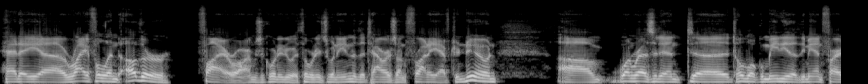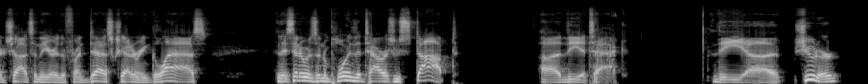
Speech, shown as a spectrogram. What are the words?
had a uh, rifle and other firearms, according to authorities, when he entered the towers on Friday afternoon. Um, one resident uh, told local media that the man fired shots in the area of the front desk, shattering glass. And they said it was an employee of the towers who stopped uh, the attack. The uh, shooter,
